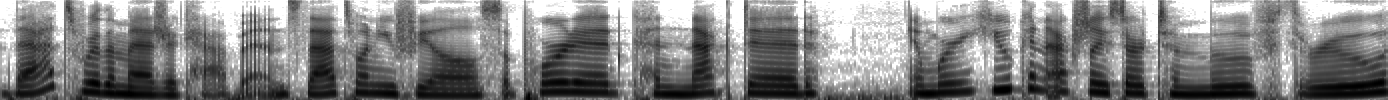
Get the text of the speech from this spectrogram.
that's where the magic happens. That's when you feel supported, connected, and where you can actually start to move through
